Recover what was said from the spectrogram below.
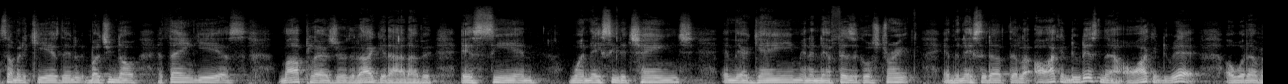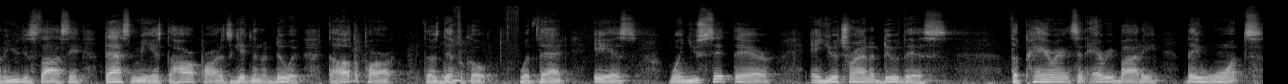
some of the kids didn't. But you know, the thing is, my pleasure that I get out of it is seeing when they see the change in their game and in their physical strength, and then they sit up there like, oh, I can do this now, or I can do that, or whatever. And you can start seeing that's me. It's the hard part is getting them to do it. The other part that's mm-hmm. difficult with that is when you sit there and you're trying to do this, the parents and everybody they want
